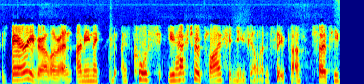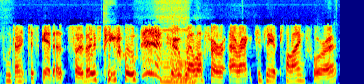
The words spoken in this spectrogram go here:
It's very relevant. I mean, of- course, you have to apply for New Zealand Super, so people don't just get it. So those people who are mm. well off are, are actively applying for it.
